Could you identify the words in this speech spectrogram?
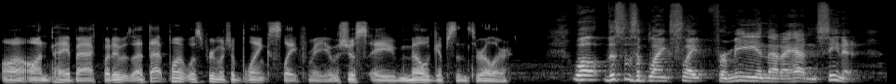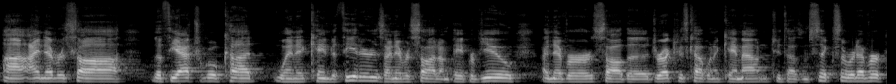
on, on Payback, but it was at that point was pretty much a blank slate for me. It was just a Mel Gibson thriller. Well, this was a blank slate for me in that I hadn't seen it. Uh, I never saw the theatrical cut when it came to theaters. I never saw it on pay per view. I never saw the director's cut when it came out in 2006 or whatever.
